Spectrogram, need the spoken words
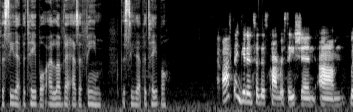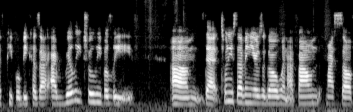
the seat at the table. I love that as a theme. The seat at the table. I often get into this conversation um, with people because I, I really truly believe um, that 27 years ago, when I found myself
